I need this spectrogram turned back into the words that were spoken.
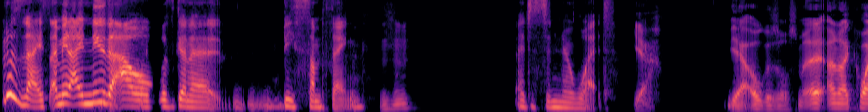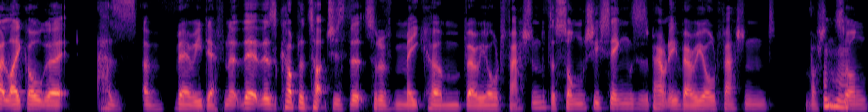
but it was nice. I mean, I knew the owl was going to be something. hmm I just didn't know what. Yeah. Yeah, Olga's awesome. And I quite like Olga has a very definite there, there's a couple of touches that sort of make her very old fashioned. The song she sings is apparently a very old fashioned Russian Mhm. song.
